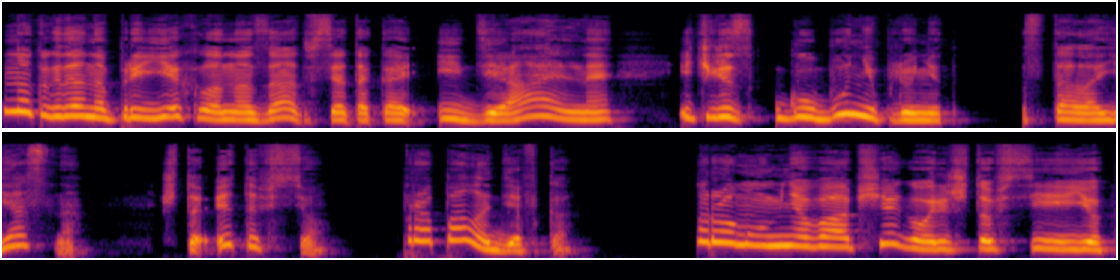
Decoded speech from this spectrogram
Но когда она приехала назад, вся такая идеальная и через губу не плюнет, стало ясно, что это все. Пропала девка. Рома у меня вообще говорит, что все ее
